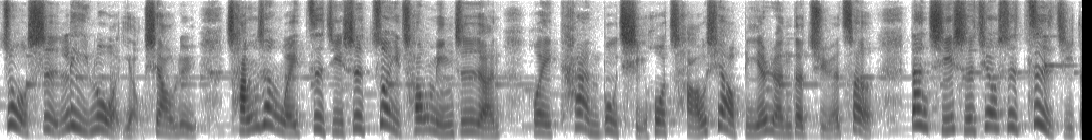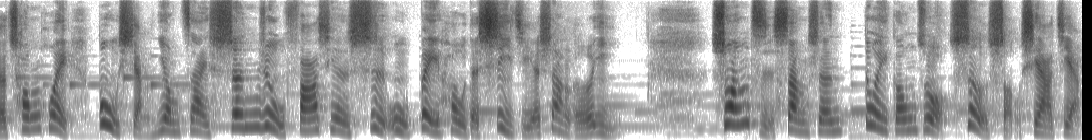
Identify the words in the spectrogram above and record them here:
做事利落有效率。常认为自己是最聪明之人，会看不起或嘲笑别人的决策，但其实就是自己的聪慧不想用在深入发现事物背后的细节上而已。双子上升对工作射手下降。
